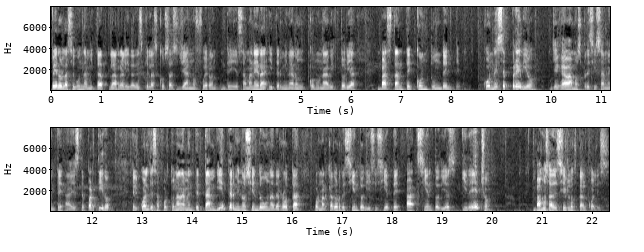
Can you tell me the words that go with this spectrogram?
pero la segunda mitad la realidad es que las cosas ya no fueron de esa manera y terminaron con una victoria bastante contundente. Con ese previo llegábamos precisamente a este partido, el cual desafortunadamente también terminó siendo una derrota por marcador de 117 a 110 y de hecho, vamos a decirlo tal cual es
